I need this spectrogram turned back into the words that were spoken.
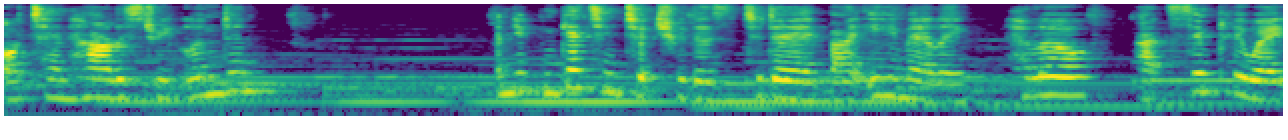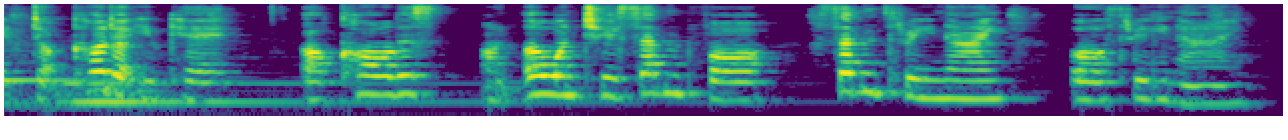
or 10 Harley Street, London. And you can get in touch with us today by emailing hello at simplyweight.co.uk or call us on 01274 739 039.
